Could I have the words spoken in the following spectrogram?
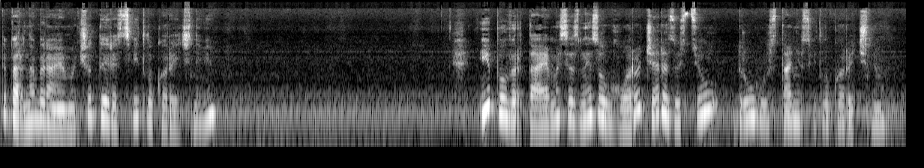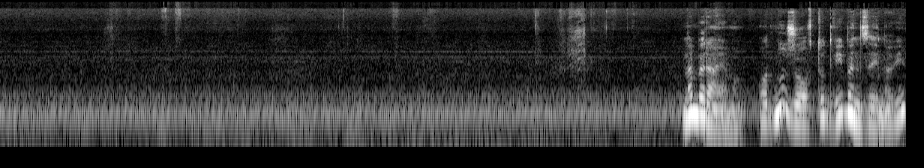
Тепер набираємо 4 світло-коричневі і повертаємося знизу вгору через ось цю другу останню світло-коричневу. Набираємо одну жовту, дві бензинові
